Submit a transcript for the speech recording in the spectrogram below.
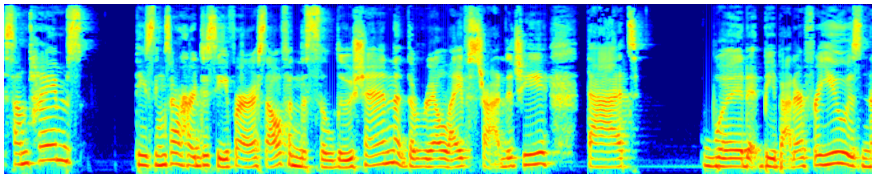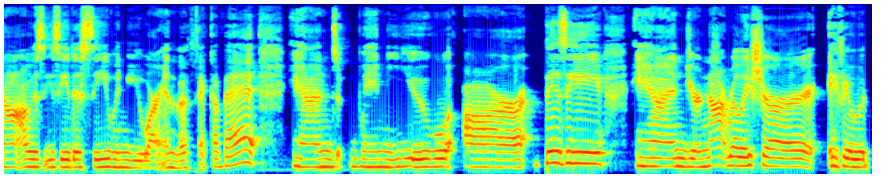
sometimes these things are hard to see for ourselves and the solution, the real life strategy that would be better for you is not always easy to see when you are in the thick of it. And when you are busy and you're not really sure if it would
